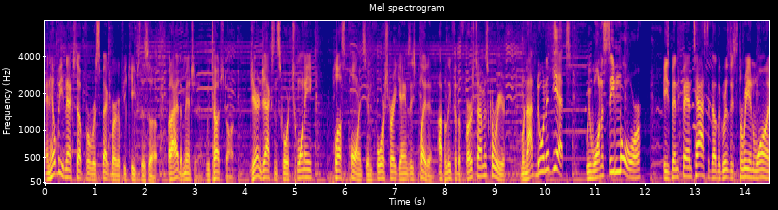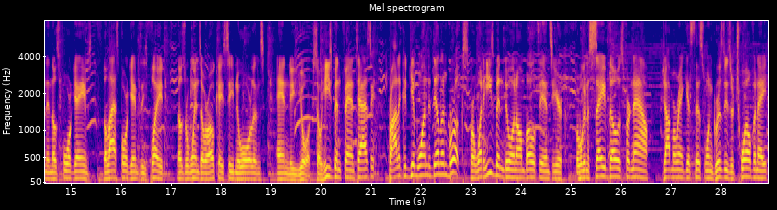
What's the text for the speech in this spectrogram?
and he'll be next up for Respect Burger if he keeps this up. But I had to mention it. We touched on it. Jaren Jackson scored 20 plus points in four straight games he's played in. I believe for the first time in his career. We're not doing it yet. We want to see more. He's been fantastic though. The Grizzlies three and one in those four games. The last four games he's played, those were wins over OKC, New Orleans, and New York. So he's been fantastic. Probably could give one to Dillon Brooks for what he's been doing on both ends here. But we're gonna save those for now. Ja Morant gets this one. Grizzlies are 12 and 8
